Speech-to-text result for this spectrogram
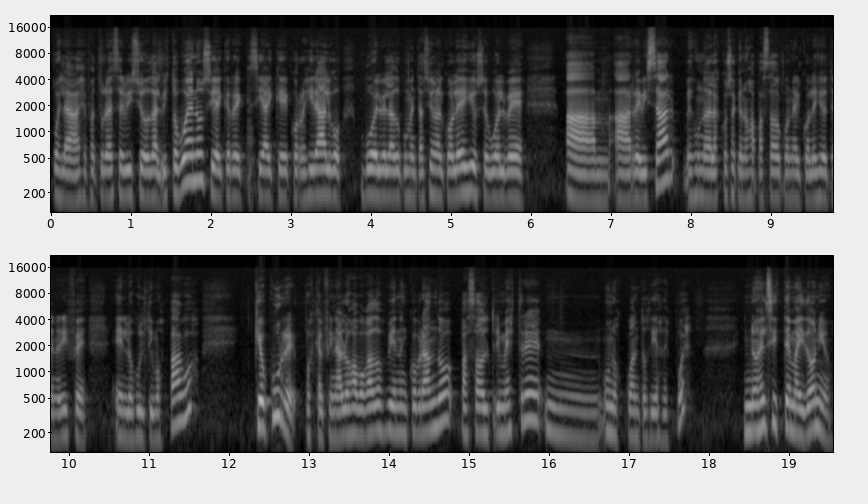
pues la jefatura de servicio da el visto bueno, si hay que, si hay que corregir algo, vuelve la documentación al colegio, se vuelve a, revisar. Es una de las cosas que nos ha pasado con el Colegio de Tenerife en los últimos pagos. ¿Qué ocurre? Pues que al final los abogados vienen cobrando pasado el trimestre mm, unos cuantos días después. No es el sistema idóneo.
